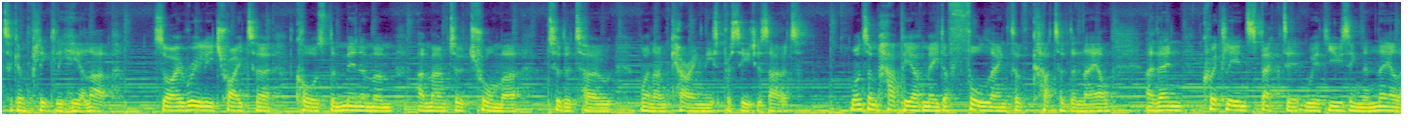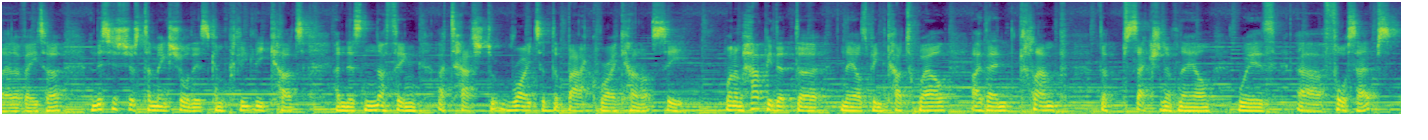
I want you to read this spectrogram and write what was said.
to completely heal up. So I really try to cause the minimum amount of trauma to the toe when I'm carrying these procedures out. Once I'm happy I've made a full length of cut of the nail, I then quickly inspect it with using the nail elevator, and this is just to make sure that it's completely cut and there's nothing attached right at the back where I cannot see. When I'm happy that the nail's been cut well, I then clamp the section of nail with uh, forceps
